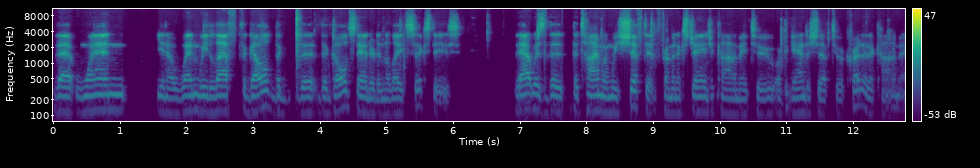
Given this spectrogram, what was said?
that when you know when we left the gold the, the, the gold standard in the late 60s that was the the time when we shifted from an exchange economy to or began to shift to a credit economy.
